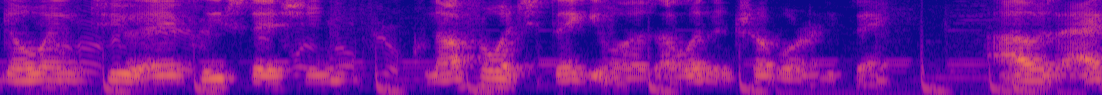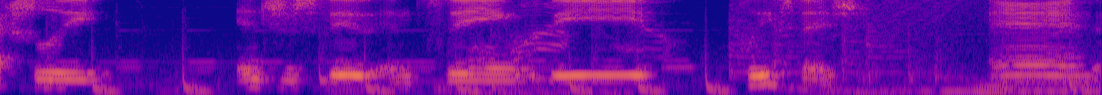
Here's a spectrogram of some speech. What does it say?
going to a police station, not for what you think it was, I wasn't in trouble or anything. I was actually interested in seeing the police station and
